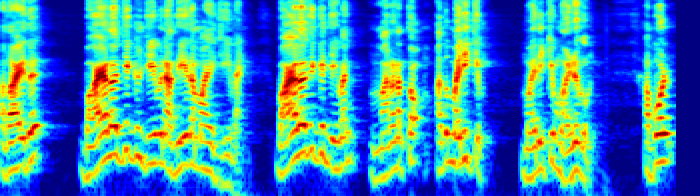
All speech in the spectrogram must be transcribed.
അതായത് ബയോളജിക്കൽ ജീവൻ അതീതമായ ജീവൻ. ബയോളജിക്കൽ ജീവൻ മരണത്തോ അത് മരിക്കും. മരിക്കും അഴുകും. അപ്പോൾ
